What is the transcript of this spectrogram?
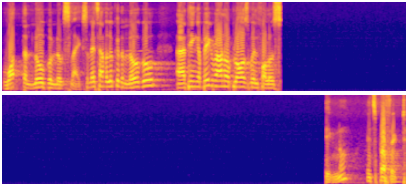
what the logo looks like. So let's have a look at the logo. I think a big round of applause will follow. No, it's perfect.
